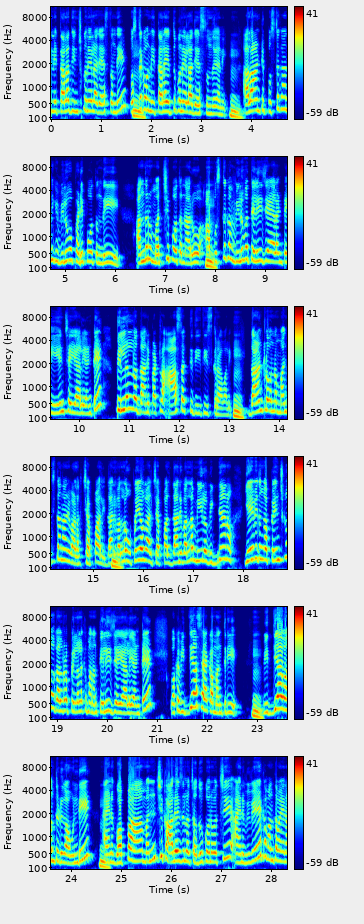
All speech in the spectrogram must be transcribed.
నీ తల దించుకునేలా చేస్తుంది పుస్తకం నీ తల ఎత్తుకునేలా చేస్తుంది అని. అలాంటి పుస్తకానికి విలువ పడిపోతుంది అందరూ మర్చిపోతున్నారు ఆ. పుస్తకం విలువ తెలియజేయాలంటే ఏం చేయాలి అంటే పిల్లల్లో దాని పట్ల ఆసక్తి తీసుకురావాలి. దాంట్లో ఉన్న మంచితనాన్ని వాళ్ళకి చెప్పాలి దాని. వల్ల ఉపయోగాలు చెప్పాలి దాని వల్ల మీలో విజ్ఞానం ఏ విధంగా పెంచుకోగలరో పిల్లలకి మనం తెలియజేయాలి అంటే ఒక విద్యాశాఖ మంత్రి విద్యావంతుడిగా ఉండి. ఆయన గొప్ప మంచి కాలేజీలో చదువుకొని వచ్చి ఆయన వివేకవంతమైన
